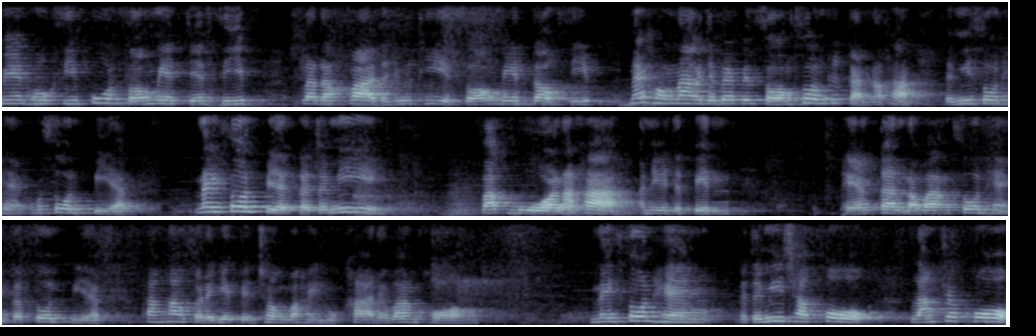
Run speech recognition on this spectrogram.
เมตรหกสิบคูณสองเมตรเจ็ดสิบระดับฝ้าจะอยู่ที่สองเมตรเก้าสิบในห้องน้ำก็จะแบ่งเป็นสองโซนคือกันเนาะค่ะจะมีโซนแห้งกับโซนเปียก ในโซนเปียกก็จะมีฟักบัวนะคะ อันนี้ก็จะเป็นแพงกันระหว่างโซนแห้งกับโซนเปียกทางเฮาก็ได้เฮ็ดเป็นช่องว่าให้ลูกค้าได้ว่างของ ในโซนแห้งก็จะมีชักโครกล้างชักโครก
